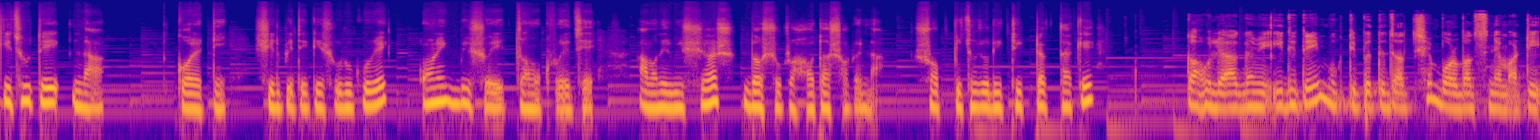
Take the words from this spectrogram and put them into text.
কিছুতে না করেনি শিল্পী থেকে শুরু করে অনেক বিষয়ে চমক রয়েছে। আমাদের বিশ্বাস, দর্শকরা হতাশ হবে না। সব কিছু যদি ঠিকঠাক থাকে, তাহলে আগামী ঈদেতেই মুক্তি পেতে যাচ্ছে বরবাদ সিনেমাটি।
